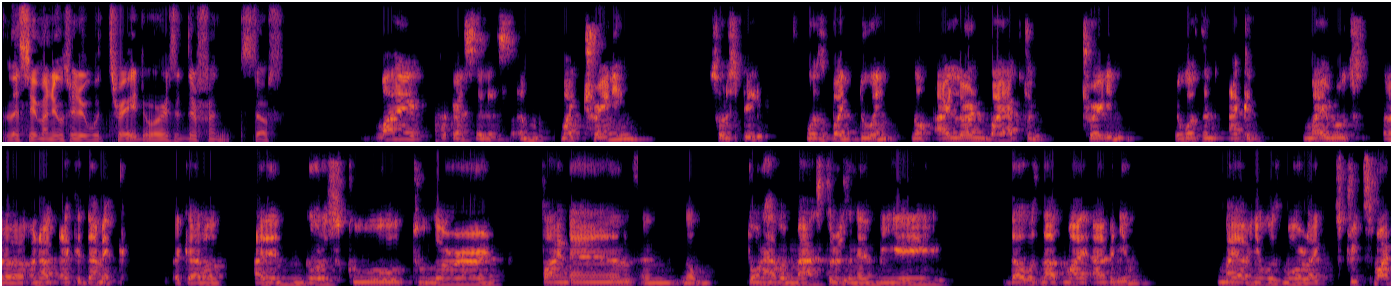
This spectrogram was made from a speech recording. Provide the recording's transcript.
let's say, a manual trader would trade, or is it different stuff? My, how can I say this? Um, my training, so to speak, was by doing. No, I learned by actually trading. It wasn't acad- my roots uh, are not academic. Like I don't I didn't go to school to learn finance and no, don't have a master's and MBA. That was not my avenue. My avenue was more like street smart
